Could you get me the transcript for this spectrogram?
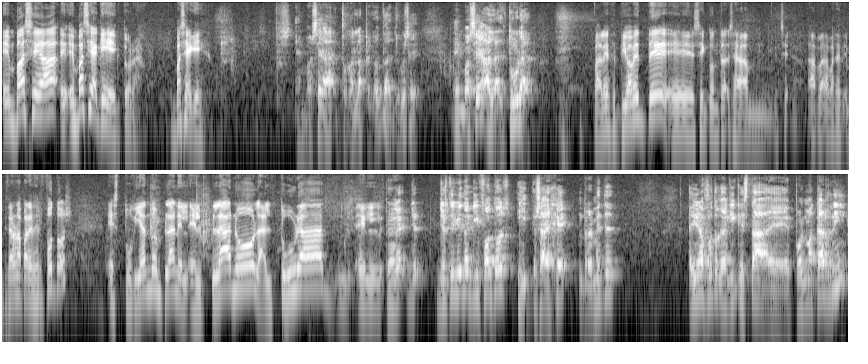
¿En base a. ¿En base a qué, Héctor? ¿En base a qué? Pues en base a tocar las pelotas, yo qué sé. En base a la altura. Vale, efectivamente eh, se encontra, o sea, mm, se- empezaron a aparecer fotos estudiando en plan el, el plano, la altura, el... Pero que yo, yo estoy viendo aquí fotos y, o sea, es que realmente hay una foto que aquí que está eh, Paul McCartney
